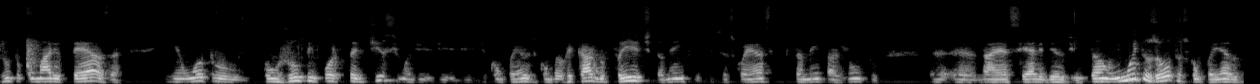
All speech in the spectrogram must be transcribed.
junto com o Mário Tesa, e um outro conjunto importantíssimo de, de, de companheiros, de o Ricardo Fritz também, que vocês conhecem, que também está junto é, da SL desde então, e muitos outros companheiros,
